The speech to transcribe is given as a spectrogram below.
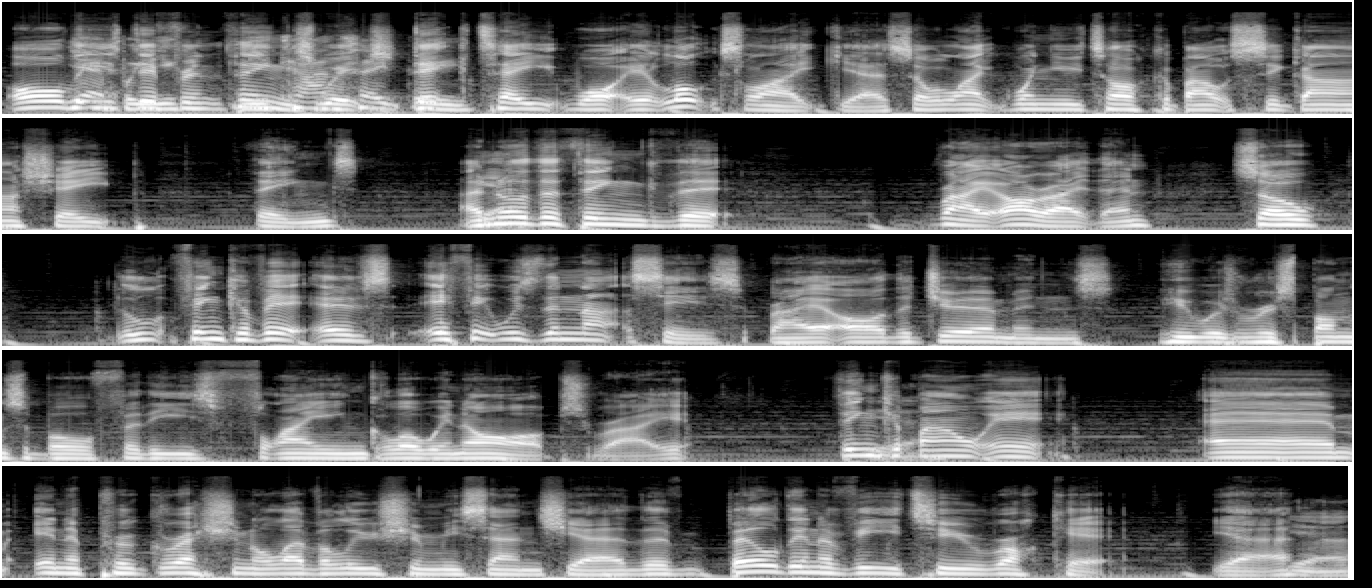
All Yeah, these different you things can't which take the- dictate what it looks like. Yeah. So like when you talk about cigar shape things, another thing that right, all right then. So think of it as if it was the Nazis, right, or the Germans who was responsible for these flying glowing orbs, right? Think Yeah. about it um, in a progressional evolutionary sense. Yeah, they're building a V two rocket. Yeah. Yeah.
